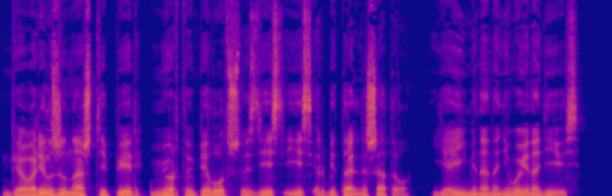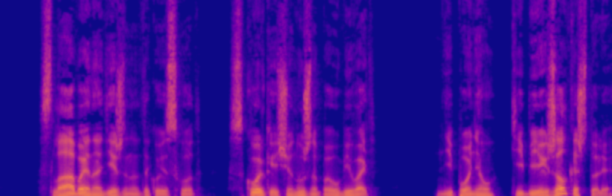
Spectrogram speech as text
Говорил же наш теперь мертвый пилот, что здесь есть орбитальный шаттл. Я именно на него и надеюсь. Слабая надежда на такой исход. Сколько еще нужно поубивать? Не понял, тебе их жалко, что ли?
